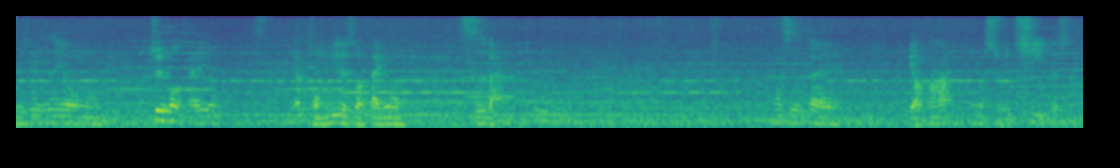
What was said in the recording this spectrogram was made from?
有些是用最后才用，要统一的时候才用丝来。那是在表达那个水汽的时候。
